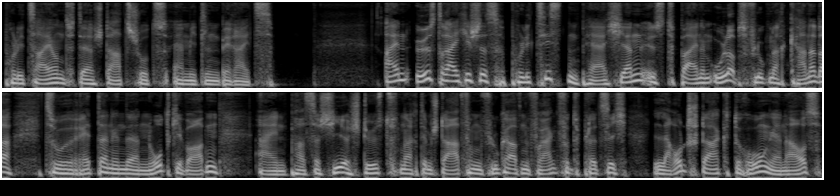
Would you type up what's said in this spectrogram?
Polizei und der Staatsschutz ermitteln bereits. Ein österreichisches Polizistenpärchen ist bei einem Urlaubsflug nach Kanada zu Rettern in der Not geworden. Ein Passagier stößt nach dem Start vom Flughafen Frankfurt plötzlich lautstark Drohungen aus.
